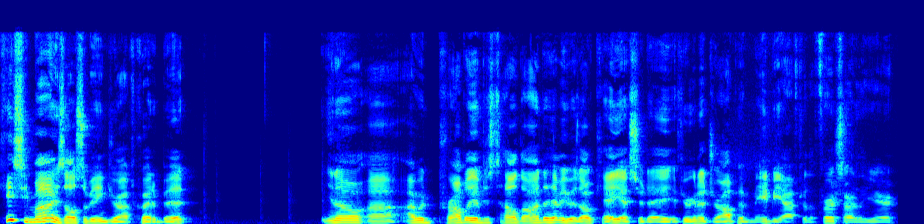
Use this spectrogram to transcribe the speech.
Casey Mize is also being dropped quite a bit you know, uh, I would probably have just held on to him. He was okay yesterday. If you're going to drop him, maybe after the first start of the year.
